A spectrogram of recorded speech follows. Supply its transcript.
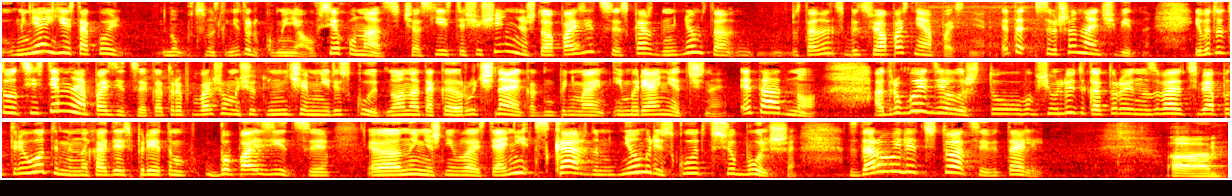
У меня есть такой... Ну, в смысле, не только у меня, у всех у нас сейчас есть ощущение, что оппозиция с каждым днем ста- становится быть все опаснее и опаснее. Это совершенно очевидно. И вот эта вот системная оппозиция, которая по большому счету ничем не рискует, но она такая ручная, как мы понимаем, и марионеточная, это одно. А другое дело, что, в общем, люди, которые называют себя патриотами, находясь при этом в оппозиции э, нынешней власти, они с каждым днем рискуют все больше. Здоровая ли эта ситуация, Виталий? А,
